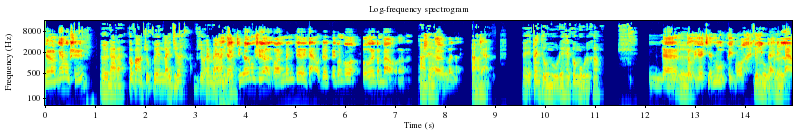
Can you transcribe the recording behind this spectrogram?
Dạ, nghe một sứ. Ừ, Đạt à, có vào chỗ quên lại chưa? Chỗ em bé lại dạ, chưa? chưa, một sứ ạ, còn đang chơi gạo được cái con vô. Ôi, con bảo. À, thế à? Lại lại. À. Dạ. Thế tranh thủ ngủ đi hay có ngủ được không? Dạ, ừ. tội giờ chuyện ngủ tị mồ. Chưa ngủ. Lại đi ừ. làm.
